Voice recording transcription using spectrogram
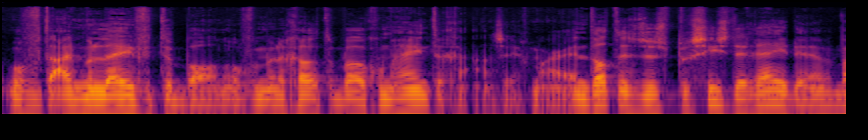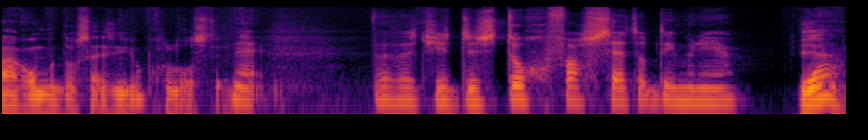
Of het uit mijn leven te bannen, of er met een grote boog omheen te gaan, zeg maar. En dat is dus precies de reden waarom het nog steeds niet opgelost is. Nee. Dat het je dus toch vastzet op die manier. Ja.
